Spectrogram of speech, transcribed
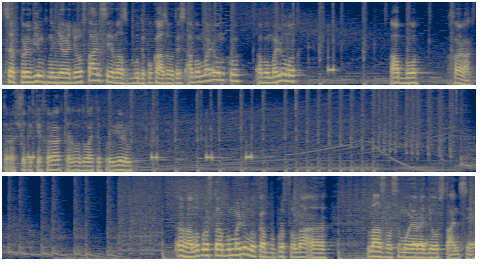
Це при вімкненні радіостанції у нас буде показуватись або малюнку, або малюнок, або характер. А що таке характер? Ну давайте провіримо. Ага, ну просто або малюнок, або просто на, е, назва самої радіостанції.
